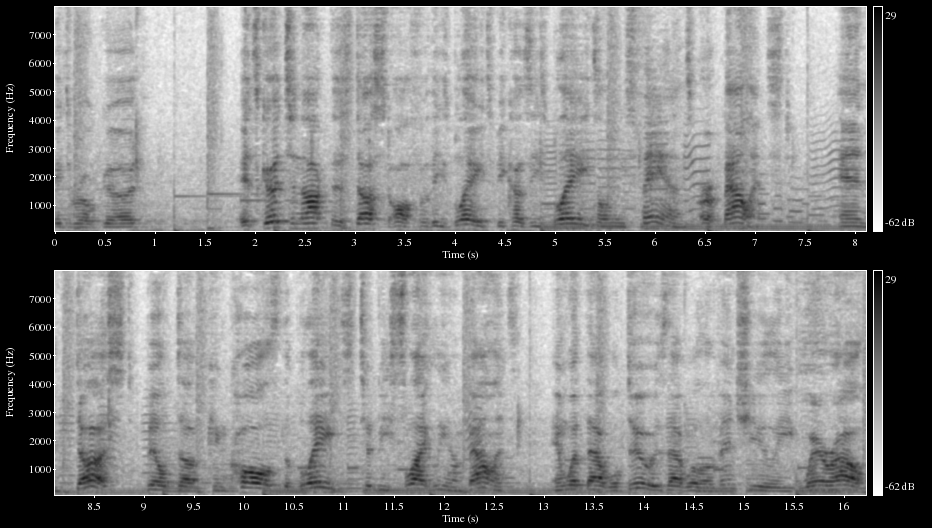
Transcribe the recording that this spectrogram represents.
It's real good. It's good to knock this dust off of these blades because these blades on these fans are balanced and dust built up can cause the blades to be slightly unbalanced and what that will do is that will eventually wear out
